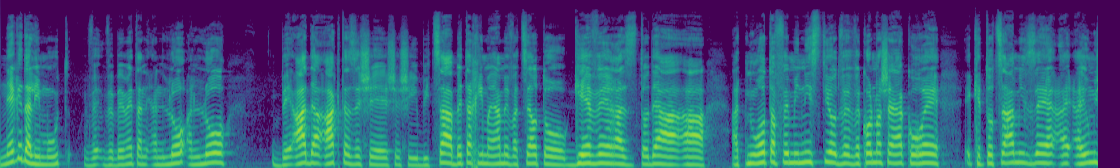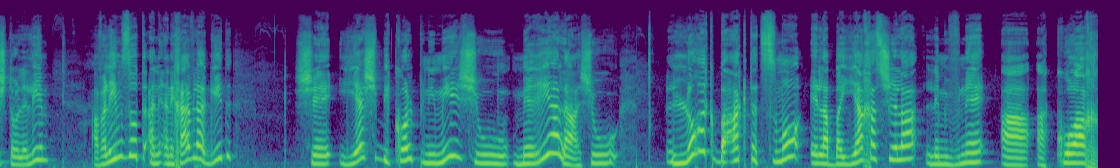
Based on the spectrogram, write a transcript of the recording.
נגד אלימות, ו, ובאמת אני, אני, לא, אני לא בעד האקט הזה ש, ש, שהיא ביצעה, בטח אם היה מבצע אותו גבר, אז אתה יודע, התנועות הפמיניסטיות ו- וכל מה שהיה קורה כתוצאה מזה היו משתוללים. אבל עם זאת, אני, אני חייב להגיד שיש בי קול פנימי שהוא מריע לה, שהוא לא רק באקט עצמו, אלא ביחס שלה למבנה הכוח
